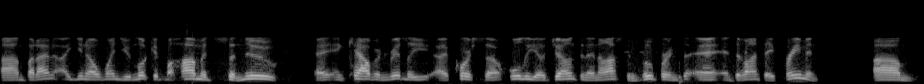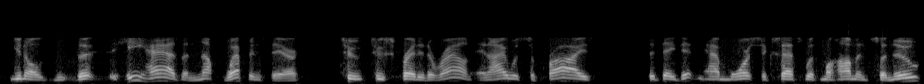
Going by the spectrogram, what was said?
Um, but I, you know, when you look at Mohamed Sanu and Calvin Ridley, of course, uh, Julio Jones, and then Austin Hooper and, and Devonta Freeman, um, you know, the, he has enough weapons there to to spread it around. And I was surprised that they didn't have more success with Mohamed Sanu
